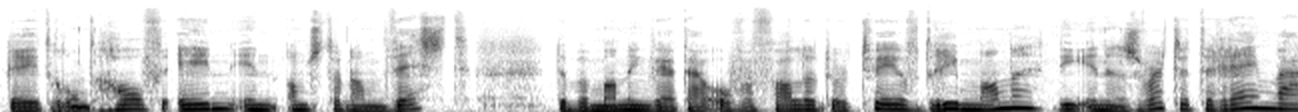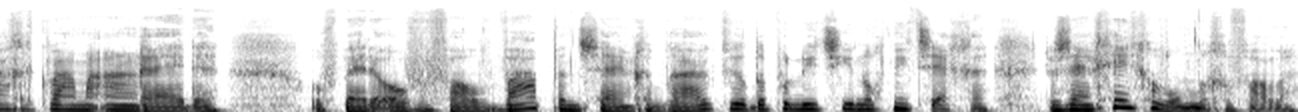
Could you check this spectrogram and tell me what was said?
reed rond half één in Amsterdam-West. De bemanning werd daar overvallen door twee of drie mannen... die in een zwarte terreinwagen kwamen aanrijden. Of bij de overval wapens zijn gebruikt wil de politie nog niet zeggen. Er zijn geen gewonden gevallen.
